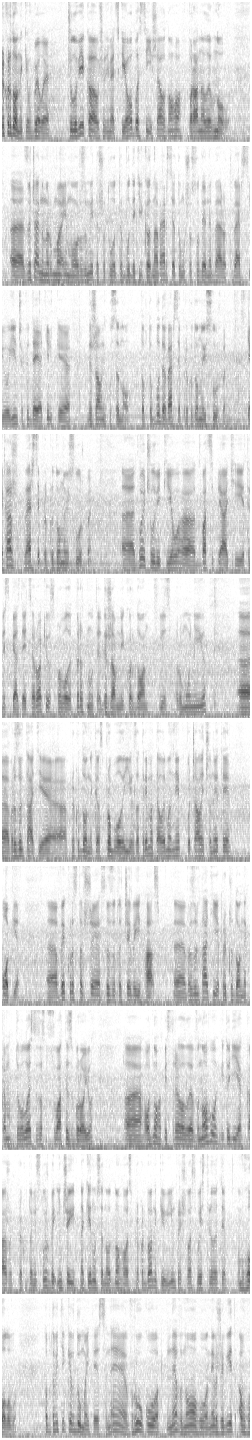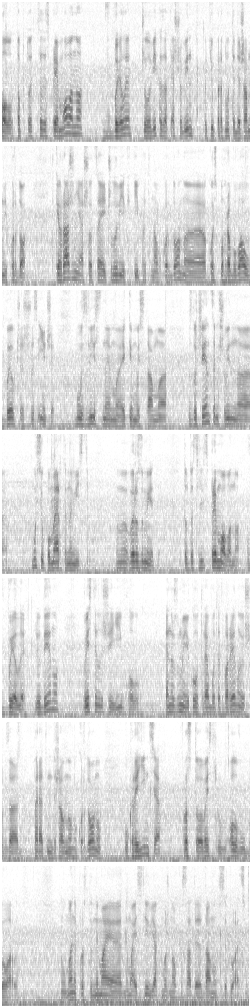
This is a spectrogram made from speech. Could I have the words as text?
Прикордонники вбили чоловіка в Чернівецькій області і ще одного поранили в ногу. Е, Звичайно, ми маємо розуміти, що тут буде тільки одна версія, тому що суди не беруть версію інших людей, а тільки державних установ. Тобто буде версія прикордонної служби. Яка ж версія прикордонної служби? Е, Двоє чоловіків, е, 25 і 35, здається, років, спробували перетнути державний кордон із Румунією. Е, В результаті е, прикордонники спробували їх затримати, але вони почали чинити опір, е, використавши сльозоточивий газ. Е, В результаті прикордонникам довелося застосувати зброю. Е, Одного підстрелили в ногу, і тоді, як кажуть прикордонні служби, інший накинувся на одного з прикордонників, і їм прийшлось вистрілити в голову. Тобто ви тільки вдумайтесь, не в руку, не в ногу, не в живіт, а в голову. Тобто цілеспрямовано вбили чоловіка за те, що він хотів перетнути державний кордон. Таке враження, що цей чоловік, який перетинав кордон, е, когось пограбував, вбив чи щось інше. Був злісним якимось там е, злочинцем, що він е, мусив померти на місці. Ну, ви розумієте? Тобто цілеспрямовано вбили людину, вистріливши її в голову. Я не розумію, якого треба бути твариною, щоб за перетин державного кордону українця просто вистріл в голову вбивали. Ну, у мене просто немає, немає слів, як можна описати дану ситуацію.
